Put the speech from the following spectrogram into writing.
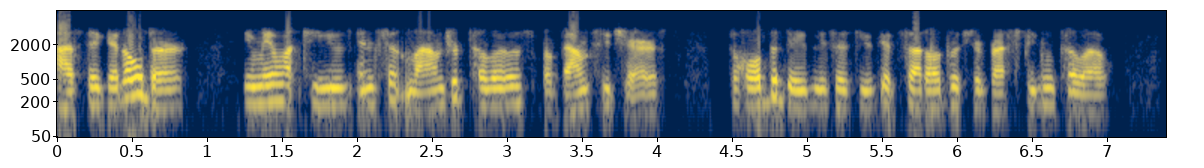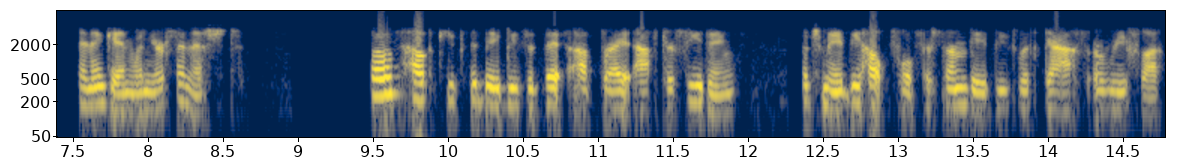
As they get older, you may want to use infant lounger pillows or bouncy chairs to hold the babies as you get settled with your breastfeeding pillow, and again when you're finished. Both help keep the babies a bit upright after feeding, which may be helpful for some babies with gas or reflux.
